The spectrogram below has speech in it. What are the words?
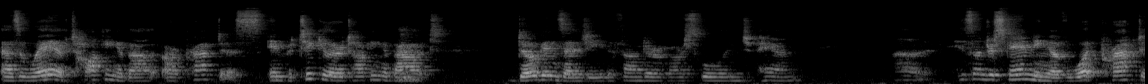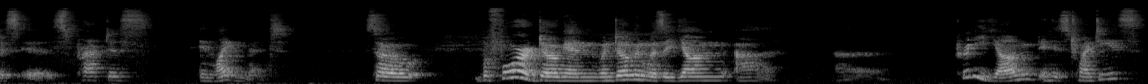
as a way of talking about our practice, in particular, talking about Dogen Zenji, the founder of our school in Japan, uh, his understanding of what practice is practice enlightenment. So before Dogen, when Dogen was a young, uh, uh, pretty young, in his 20s,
